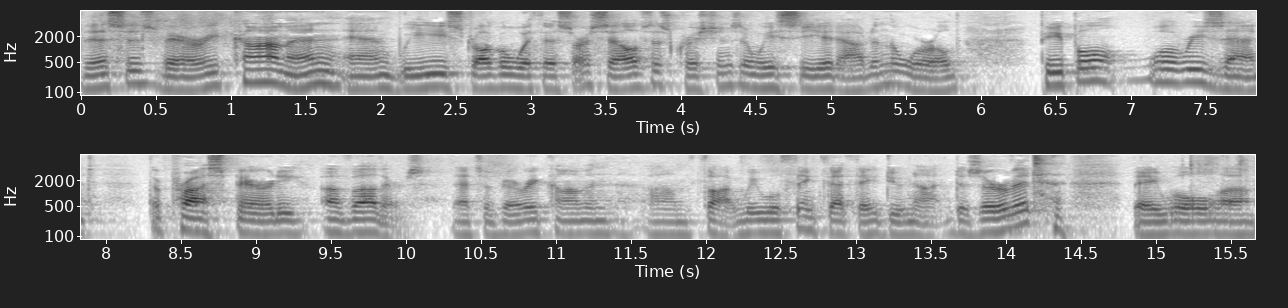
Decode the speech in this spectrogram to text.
this is very common, and we struggle with this ourselves as Christians, and we see it out in the world. People will resent the prosperity of others. That's a very common um, thought. We will think that they do not deserve it. they will uh,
